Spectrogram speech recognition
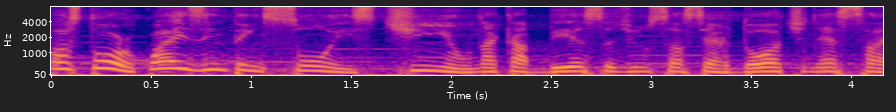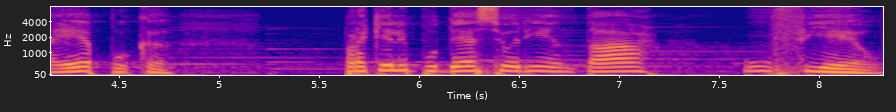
Pastor, quais intenções tinham na cabeça de um sacerdote nessa época para que ele pudesse orientar um fiel?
